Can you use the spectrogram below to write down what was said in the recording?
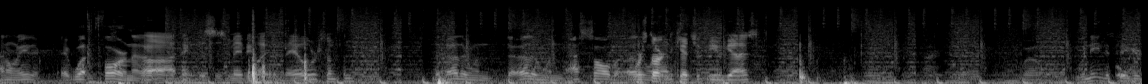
I don't either. It wasn't far enough. Uh, I think this is maybe like a male or something. The other one, the other one, I saw the other one. We're starting one. to catch a few guys. Well, we need to figure.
